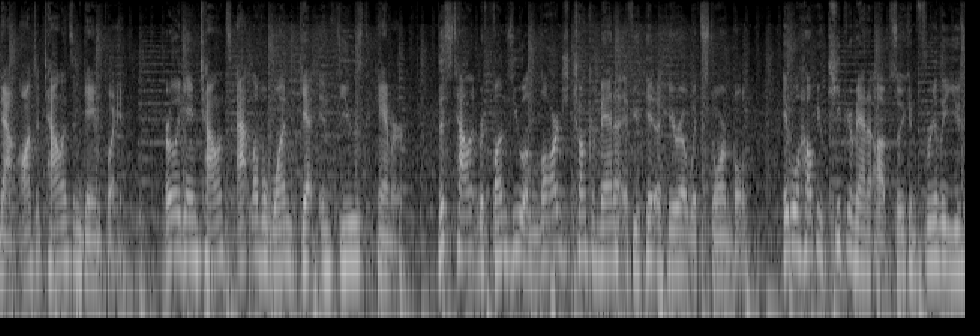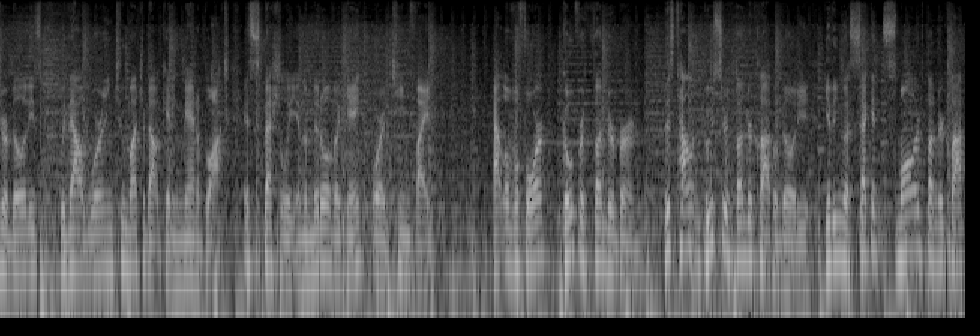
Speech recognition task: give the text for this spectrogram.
Now, on to talents and gameplay. Early game talents at level 1 get Infused Hammer. This talent refunds you a large chunk of mana if you hit a hero with Storm Bolt. It will help you keep your mana up so you can freely use your abilities without worrying too much about getting mana blocked, especially in the middle of a gank or a team fight. At level 4, go for Thunderburn. This talent boosts your Thunderclap ability, giving you a second, smaller Thunderclap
